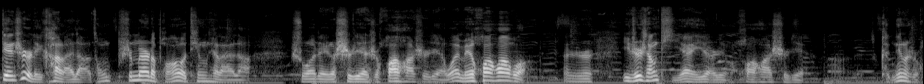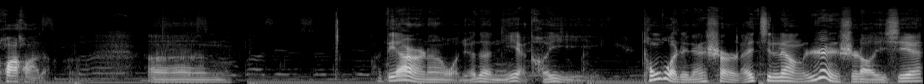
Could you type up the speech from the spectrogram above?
电视里看来的，从身边的朋友听起来的，说这个世界是花花世界，我也没花花过，但是一直想体验一下这种花花世界啊，肯定是花花的，嗯。第二呢，我觉得你也可以通过这件事儿来尽量认识到一些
